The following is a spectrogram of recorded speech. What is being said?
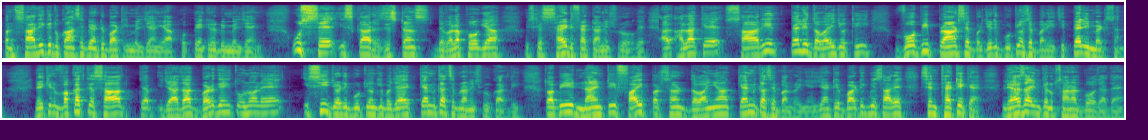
पंसारी की दुकान से भी एंटीबायोटिक मिल जाएँगे, आपको पेन किलर भी मिल जाएँगे। उससे इसका रेजिस्टेंस डेवलप हो गया, इसके साइड इफ़ेक्ट आने शुरू हो गए। हालाँकि सारी पहली दवाई जो थी, वो भी प्लांट से जड़ी बूटियों से बनी थी, पहली मेडिसन लेकिन वक्त के साथ जब इजादात बढ़ गई तो उन्होंने इसी जड़ी बूटियों की बजाय केमिकल से बनानी शुरू कर दी। तो अभी 95 परसेंट दवाइयाँ केमिकल से बन रही हैं। ये एंटीबायोटिक भी सारे सिंथेटिक हैं, लिहाजा इनके नुकसान बहुत ज़्यादा हैं।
